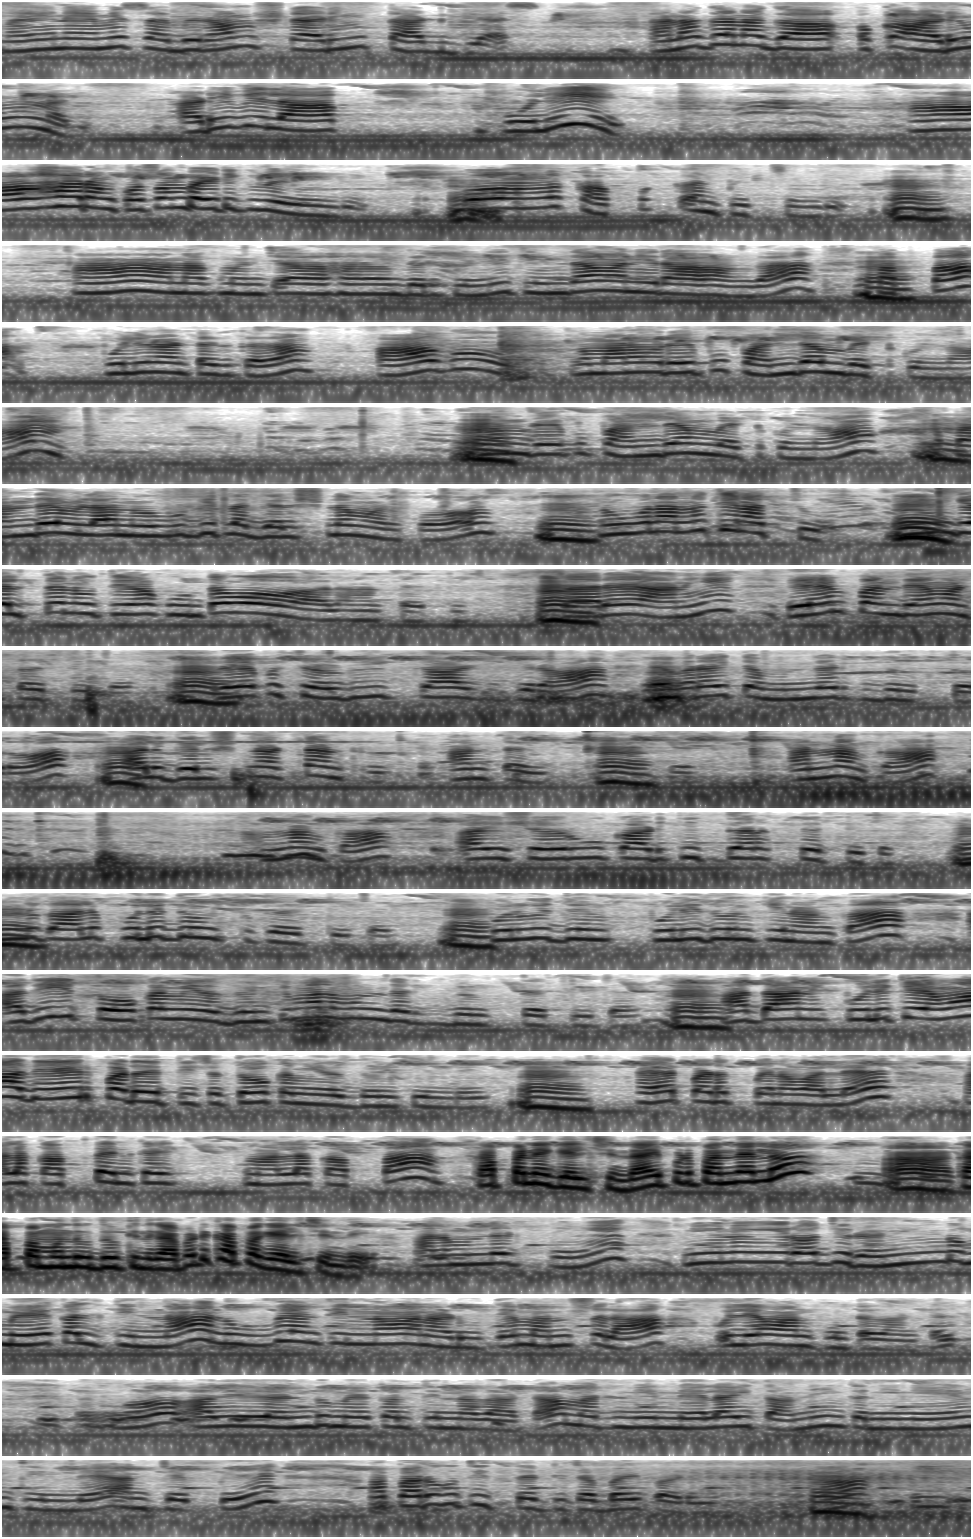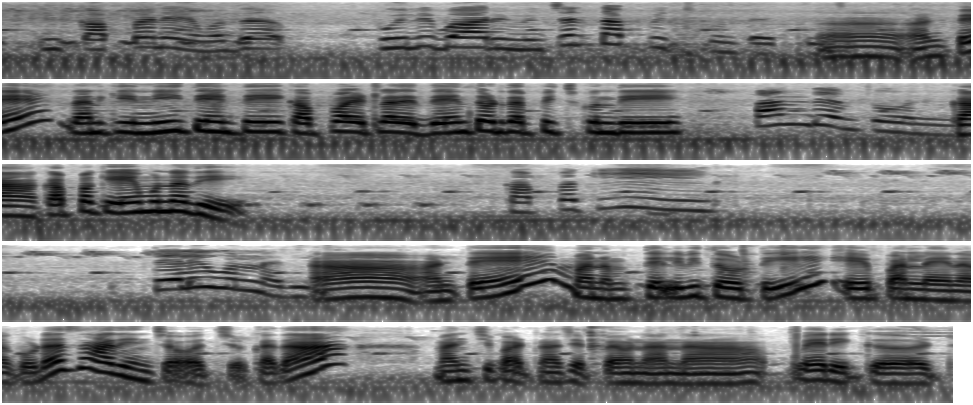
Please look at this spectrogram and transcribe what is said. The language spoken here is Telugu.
My name is Abhiram studying third class అనగనగా ఒక అడవి ఉన్నది. అడవిలా పులి ఆహారం కోసం బయటికి వెళ్ళింది. పోవంగా కప్ప కనిపించింది. నాకు మంచి ఆహారం దొరికింది. తిందామని రావంగా కప్ప పులిని అంటది కదా. ఆగు మనం రేపు పందెం పెట్టుకుందాం. మనం రేపు పందెం పెట్టుకుందాం. పందెంలా నువ్వు గిట్లా గెలిచినాం అనుకో నువ్వు నన్ను తినచ్చు. నేను గెలిస్తే నువ్వు తినకుండా పోవాలి అంటారు టీచర్ సరే అని ఏం పందెం అంటారు టీచర్? రేపు చెడు దగ్గర ఎవరైతే ముందడికి దునుకుతారో వాళ్ళు గెలిచినట్టు అంటారు. అంటది అన్నాక అన్నాక అది చెరువు కాడికి ఇద్దరు టీచర్ ముందుగాలి పులి దునుకుతుంది టీచర్ పులి దున్ పులి దునికినాక అది తోక మీద దునికి మళ్ళీ ముందడికి దునుకుతుంది టీచర్ దానికి పులికేమో అది ఏర్పడదు టీచర్ తోక మీద దునికింది. ఏర్పడకపోయిన వాళ్ళే మళ్ళీ కప్ప వెనక మళ్ళీ కప్ప. కప్పనే గెలిచిందా? ఇప్పుడు పందెంలో? కప్ప ముందుకు దూకింది కాబట్టి కప్ప గెలిచింది. మళ్ళీ ముందడి తిని నేను ఈరోజు రెండు మేకలు తిన్నా నువ్వేం తిన్నావు అని అడిగితే మనుషుల పులేమనుకుంటుంది అంటే ఇంకో అది రెండు మేకలు తిన్నదట మరి నేను నెల అవుతుంది ఇంకా నేనేం తినలే అని చెప్పి ఆ పరుగు తిత్తట్టి భయపడి ఈ ఈ కప్పనేమో ద- పులి బారి నుంచి తప్పించుకుంటుంది. అంటే దానికి నీతి ఏంటి? కప్ప ఎట్లా దేనితో తప్పించుకుంది? పందెంతో కప్పకి ఏమున్నది? కప్పకి తెలివి ఉన్నది అంటే మనం తెలివితోటి ఏ పనులైనా కూడా సాధించవచ్చు కదా? మంచి పట్న చెప్పావు నాన్న. Very good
